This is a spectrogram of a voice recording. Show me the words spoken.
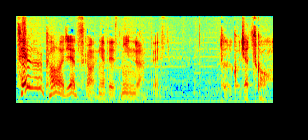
Tylko dziecko. Nie, to jest ninja. To jest... Tylko dziecko.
